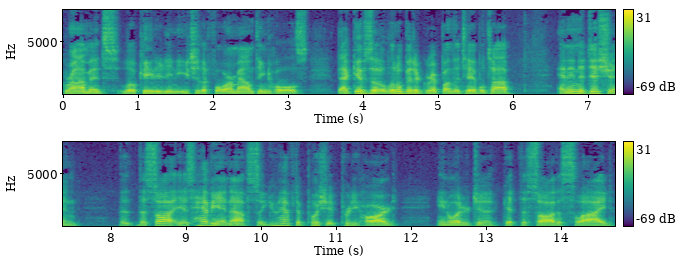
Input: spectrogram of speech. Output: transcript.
grommets located in each of the four mounting holes. That gives it a little bit of grip on the tabletop. And in addition, the, the saw is heavy enough, so you have to push it pretty hard in order to get the saw to slide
